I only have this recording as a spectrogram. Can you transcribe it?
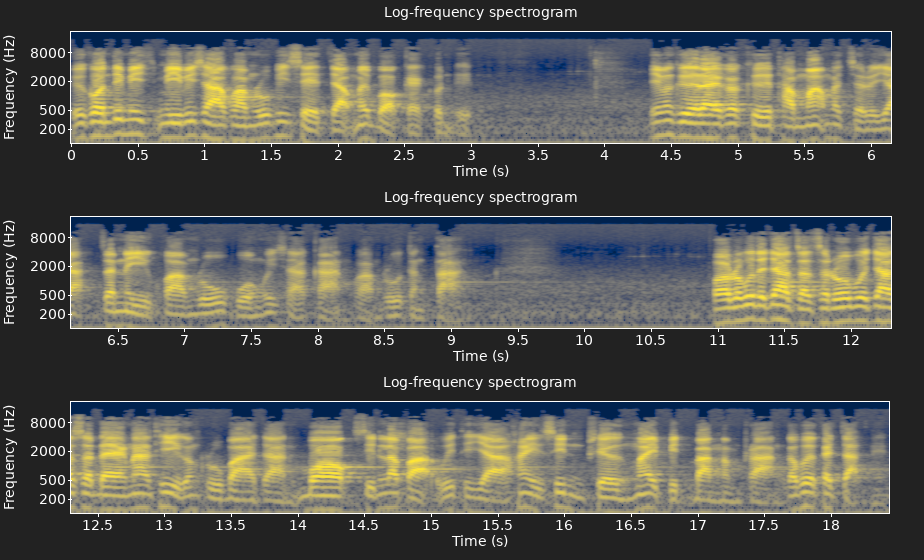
คือคนที่มีมีวิชาความรู้พิเศษจะไม่บอกแก่คนอื่น นี่มันคืออะไรก็คือธรรมะมัจจริยะจะหนีความรู้ห่วงวิชาการความรู้ต่างๆ พอพระพุทธเจ้าจัดสรู้พระเจ้าแสดงหน้าที่ของครูบาอาจารย์ บอกศิลปะวิทยาให้สิ้นเชิงไม่ปิดบังอำพราง ก็เพื่อกระจัดเนี่ย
